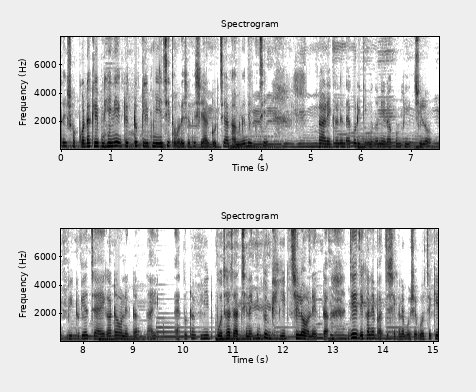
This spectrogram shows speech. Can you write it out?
তাই সব কটা ক্লিপ নিয়ে নিয়ে একটু একটু ক্লিপ নিয়েছি, তোমাদের সাথে শেয়ার করছি আর আমিও দেখছি। আর এখানে দেখো রীতিমতন এরকম ভিড় ছিল। ভিক্টোরিয়ার জায়গাটা অনেকটা, তাই এতটা ভিড় বোঝা যাচ্ছে না, কিন্তু ভিড় ছিল অনেকটা। যে যেখানে পাচ্ছে সেখানে বসে পড়ছে। কে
